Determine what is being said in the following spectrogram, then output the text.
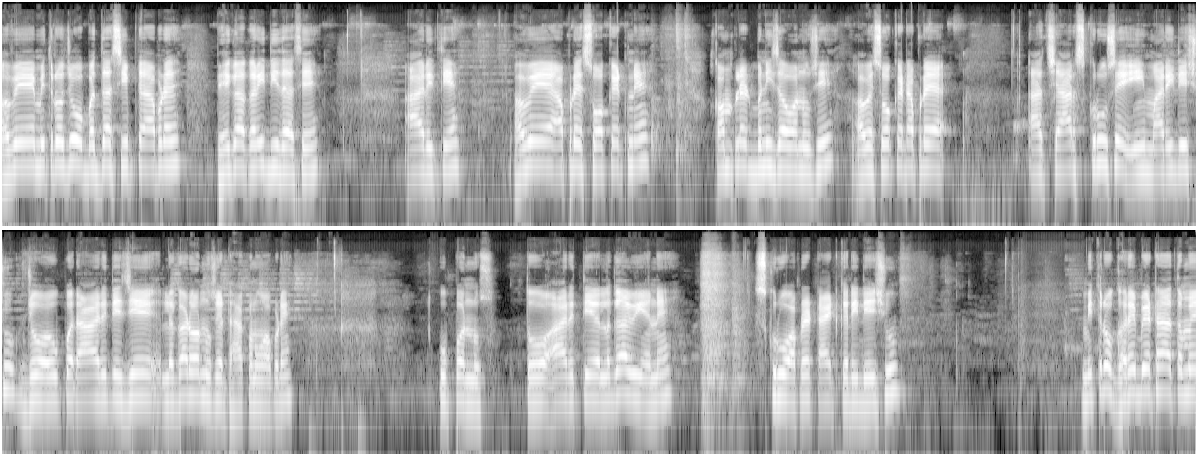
હવે મિત્રો, જો બધા શિફ્ટ આપણે ભેગા કરી દીધા છે, આ રીતે. હવે આપણે સોકેટને કમ્પ્લેટ બની જવાનું છે. હવે સોકેટ આપણે આ ચાર સ્ક્રૂ છે એ મારી દઈશું. જો ઉપર આ રીતે જે લગાડવાનું છે ઢાંકણું આપણે, ઉપરનું તો આ રીતે લગાવી અને સ્ક્રૂ આપણે ટાઈટ કરી દઈશું. મિત્રો, ઘરે બેઠા તમે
